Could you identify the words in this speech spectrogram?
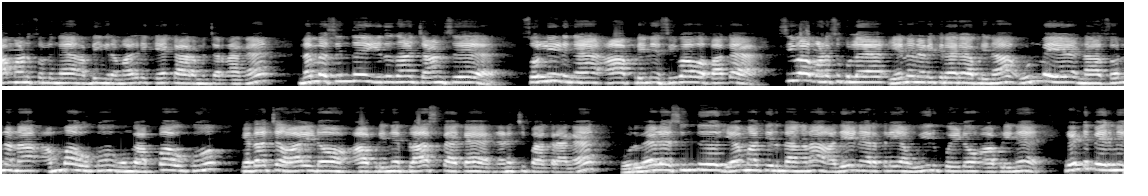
ஆமான்னு சொல்லுங்க அப்படிங்கிற மாதிரி கேட்க ஆரம்பிச்சிடுறாங்க. நம்ம சிந்து இதுதான் சான்ஸு சொல்லிடுங்க. அப்படின்னு சிவாவை பார்க்க சிவா மனசுக்குள்ள என்ன நினைக்கிறாரு அப்படின்னா உண்மையை நான் சொன்னேன்னா அம்மாவுக்கும் உங்க அப்பாவுக்கும் ஏதாச்சும் ஆயிடும் அப்படின்னு பிளாஸ்பேக்கை நினைச்சு பார்க்கறாங்க. ஒருவேளை சிந்து ஏமாத்தி இருந்தாங்கன்னா அதே நேரத்துல என் உயிர் போயிடும் அப்படின்னு ரெண்டு பேருமே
